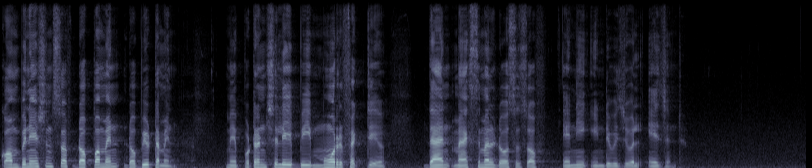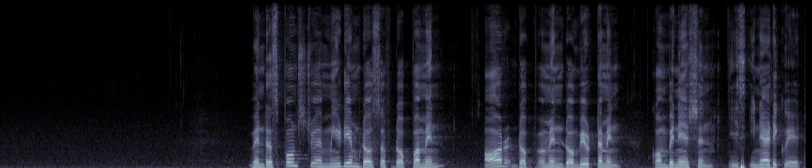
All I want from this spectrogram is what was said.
combinations of dopamine dobutamine may potentially be more effective than maximal doses of any individual agent. When response to a medium dose of dopamine or dopamine dobutamine combination is inadequate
